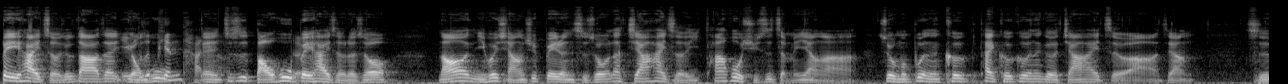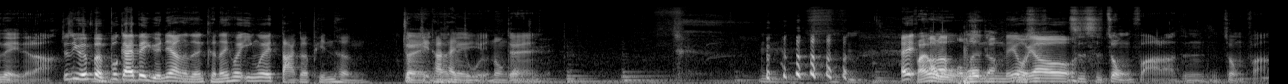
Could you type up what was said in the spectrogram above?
被害者就是大家在拥护，哎，就是保护被害者的时候，然后你会想要去背人词说，那加害者他或许是怎么样啊？所以我们不能苛太苛刻那个加害者啊，这样之类的啦。就是原本不该被原谅的人，可能会因为打个平衡，就给他太多了那种感觉。哎，反正我我们没有要支持重罚啦，真的是重罚。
